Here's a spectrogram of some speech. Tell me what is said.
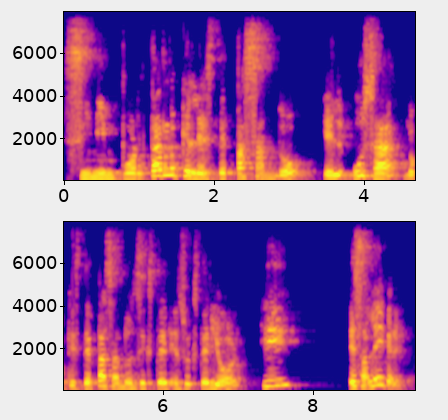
sin importar lo que le esté pasando, él usa lo que esté pasando en su, exterior y es alegre.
